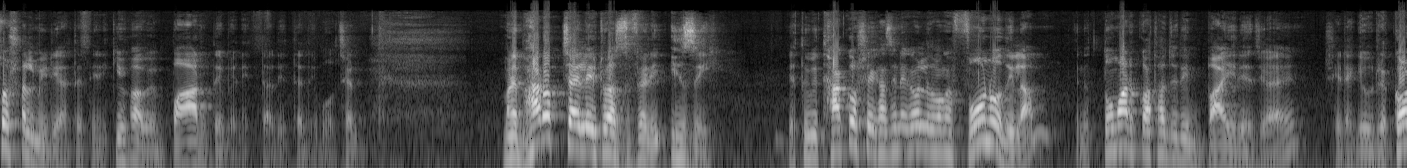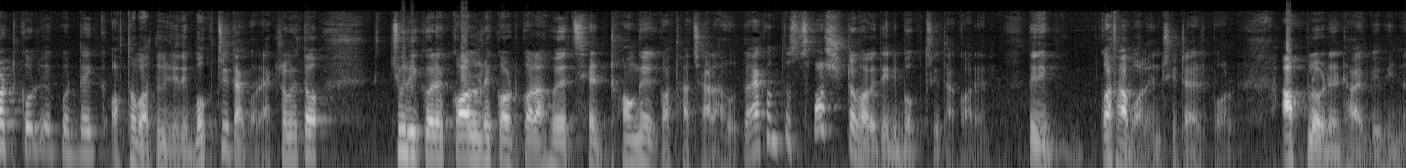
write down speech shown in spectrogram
সোশ্যাল মিডিয়াতে তিনি কীভাবে বার দেবেন ইত্যাদি ইত্যাদি বলছেন। মানে ভারত চাইলে ইট ওয়াজ ভেরি ইজি যে তুমি থাকো শেখ হাসিনা বলে তোমাকে ফোনও দিলাম, কিন্তু তোমার কথা যদি বাইরে যায়, সেটা কেউ রেকর্ড করে করে দেখ অথবা তুমি যদি বক্তৃতা করো। একসময় তো চুরি করে কল রেকর্ড করা হয়েছে ঢঙে কথা ছাড়া হতো। এখন তো স্পষ্টভাবে তিনি বক্তৃতা করেন। তিনি কথা বলেন সেটার পর। আপলোডেড হয় বিভিন্ন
